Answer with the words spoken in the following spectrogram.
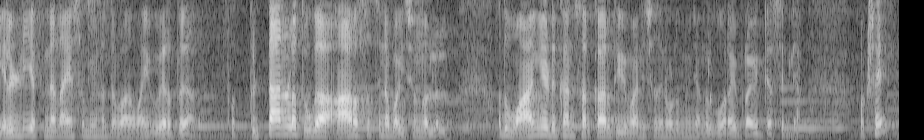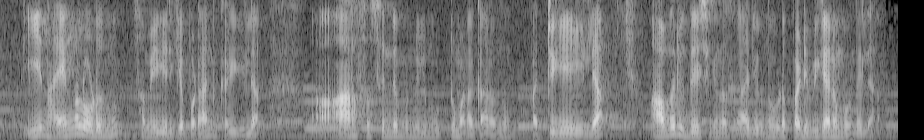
എൽ ഡി എഫിന്റെ നയസമീപനത്തിന്റെ ഭാഗമായി ഉയർത്തുകയാണ്. അപ്പോൾ കിട്ടാനുള്ള തുക ആർ എസ് എസിന്റെ പൈസ ഒന്നുമല്ലല്ലോ അത് വാങ്ങിയെടുക്കാൻ സർക്കാർ തീരുമാനിച്ചതിനോടൊന്നും ഞങ്ങൾക്ക് കുറേ പ്രൈവറ്റസ് ഇല്ല പക്ഷേ ഈ നയങ്ങളോടൊന്നും സമീകരിക്കപ്പെടാൻ കഴിയില്ല. ആർ എസ് എസിന്റെ മുന്നിൽ മുട്ടുമടക്കാനൊന്നും പറ്റുകയില്ല. അവരുദ്ദേശിക്കുന്ന കാര്യമൊന്നും ഇവിടെ പഠിപ്പിക്കാനും പോകുന്നില്ല.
